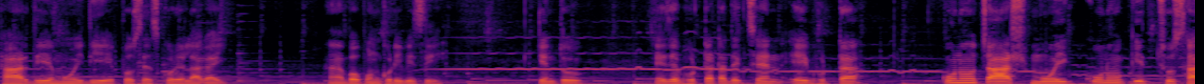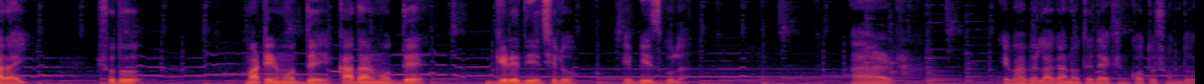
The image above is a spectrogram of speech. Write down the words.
সার দিয়ে মই দিয়ে প্রসেস করে লাগাই। হ্যাঁ, বপন করি বেশি। কিন্তু এই যে ভুট্টাটা দেখছেন এই ভুট্টা কোনো চাষ মই কোনো কিচ্ছু ছাড়াই। শুধু মাটির মধ্যে কাদার মধ্যে গেড়ে দিয়েছিল এই বীজগুলা। আর এভাবে লাগানোতে দেখেন কত সুন্দর।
